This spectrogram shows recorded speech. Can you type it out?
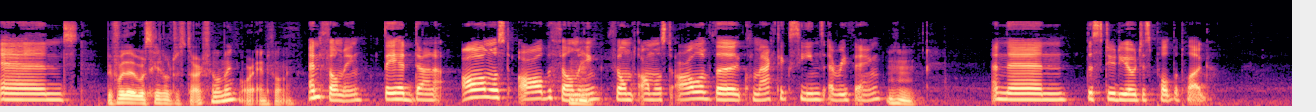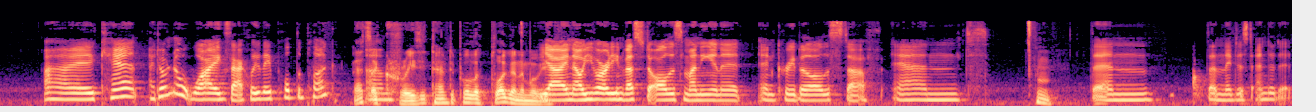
And Before they were scheduled to start filming or end filming? and filming. They had done almost all the filming, filmed almost all of the climactic scenes, everything. Mm-hmm. And then the studio just pulled the plug. I can't, I don't know why exactly they pulled the plug. That's a crazy time to pull a plug on a movie. Um, Yeah, I know. You've already invested all this money in it and created all this stuff. And Hmm. then then they just ended it.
